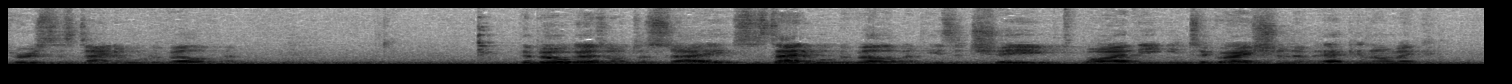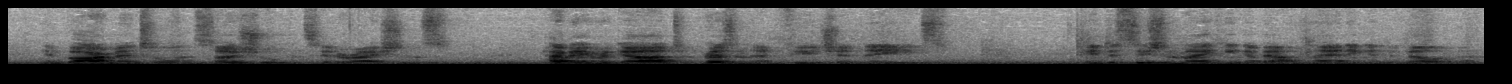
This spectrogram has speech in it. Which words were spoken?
through sustainable development. The bill goes on to say sustainable development is achieved by the integration of economic, environmental and social considerations, having regard to present and future needs in decision making about planning and development.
